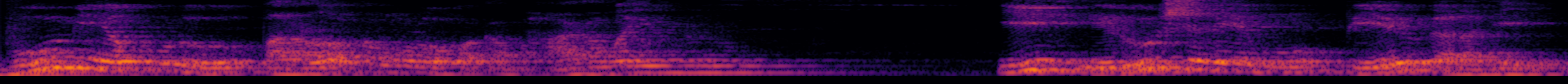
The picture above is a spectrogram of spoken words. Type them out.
భూమి అప్పుడు పరలోకంలో ఒక భాగమై ఉండును. ఈ ఎరుషలేము పేరు గలది.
